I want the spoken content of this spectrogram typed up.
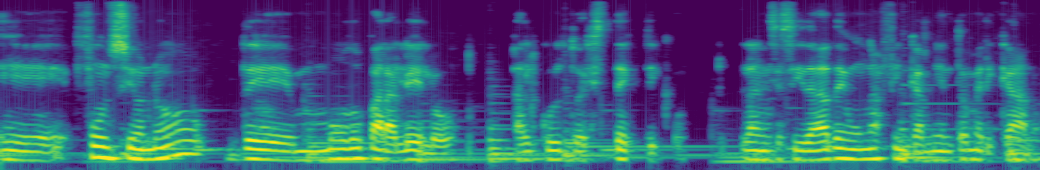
eh, funcionó de modo paralelo al culto estético, la necesidad de un afincamiento americano.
